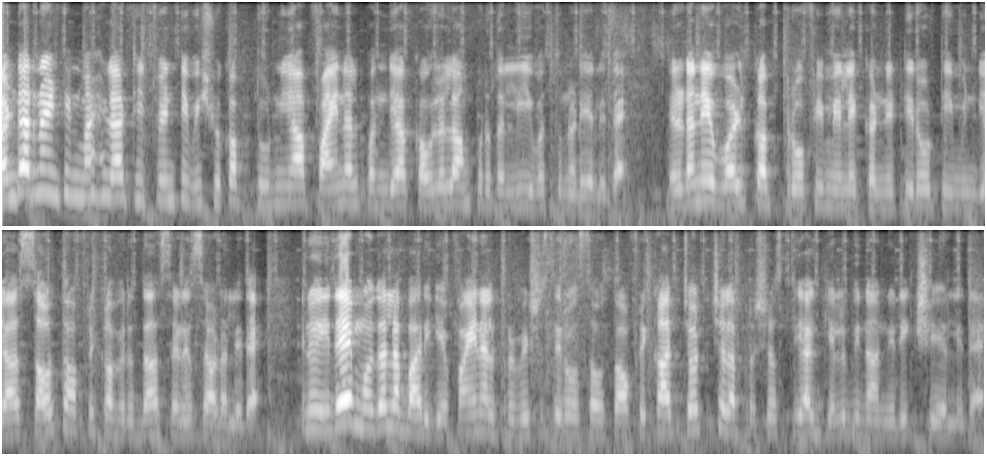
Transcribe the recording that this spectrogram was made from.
ಅಂಡರ್ ನೈನ್ಟೀನ್ ಮಹಿಳಾ ಟಿ ಟ್ವೆಂಟಿ ವಿಶ್ವಕಪ್ ಟೂರ್ನಿಯ ಫೈನಲ್ ಪಂದ್ಯ ಕೌಲಲಾಂಪುರದಲ್ಲಿ ಇವತ್ತು ನಡೆಯಲಿದೆ. ಎರಡನೇ ವರ್ಲ್ಡ್ ಕಪ್ ಟ್ರೋಫಿ ಮೇಲೆ ಕಣ್ಣಿಟ್ಟಿರೋ ಟೀಂ ಇಂಡಿಯಾ ಸೌತ್ ಆಫ್ರಿಕಾ ವಿರುದ್ಧ ಸೆಣಸಾಡಲಿದೆ. ಇನ್ನು ಇದೇ ಮೊದಲ ಬಾರಿಗೆ ಫೈನಲ್ ಪ್ರವೇಶಿಸಿರೋ ಸೌತ್ ಆಫ್ರಿಕಾ ಚೊಚ್ಚಲ ಪ್ರಶಸ್ತಿಯ ಗೆಲುವಿನ ನಿರೀಕ್ಷೆಯಲ್ಲಿದೆ.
